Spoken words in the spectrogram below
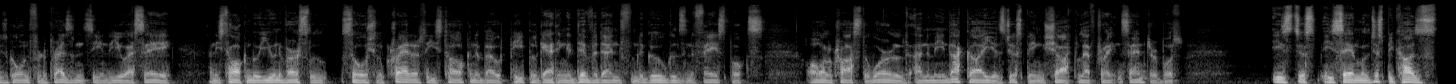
who's going for the presidency in the USA, and he's talking about universal social credit. He's talking about people getting a dividend from the Googles and the Facebooks all across the world. And I mean, that guy is just being shot left, right, and centre. But he's just he's saying, well, just because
